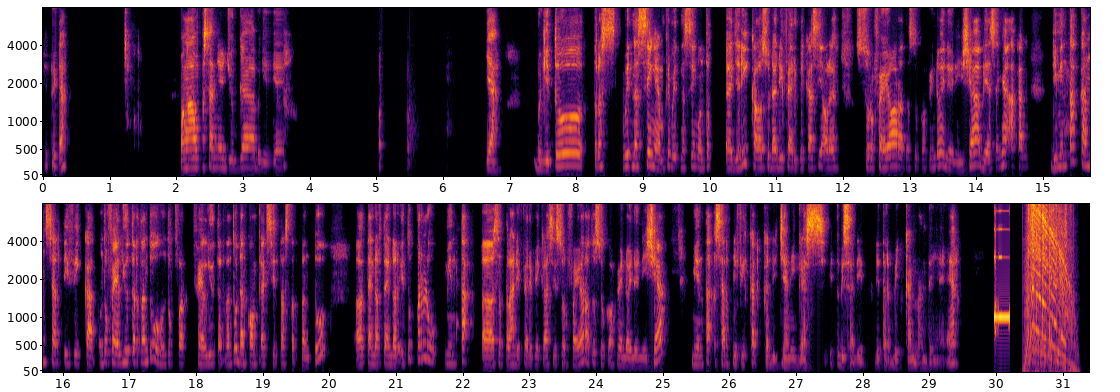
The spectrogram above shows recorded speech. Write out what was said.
Gitu ya pengawasannya juga begitu ya. Ya, begitu. Terus witnessing ya mungkin witnessing untuk eh, jadi kalau sudah diverifikasi oleh surveyor atau Sukovindo Indonesia biasanya akan dimintakan sertifikat untuk value tertentu untuk value tertentu dan kompleksitas tertentu eh, tender-tender itu perlu minta eh, setelah diverifikasi surveyor atau Sukovindo Indonesia minta sertifikat ke Dijanigas itu bisa diterbitkan nantinya ya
